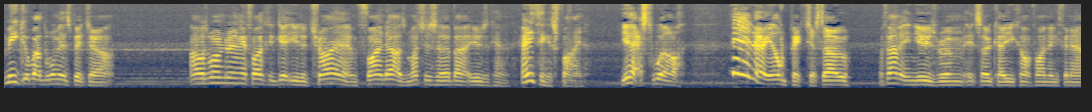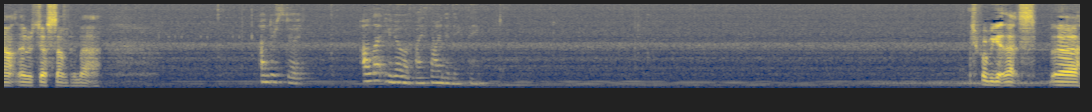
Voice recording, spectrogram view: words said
Miku about the woman's picture. I was wondering if I could get you to try it and find out as much as about you as I can. Anything is fine. Yes, well, very old picture, so I found it in newsroom. It's okay, you can't find anything out. There was just something about her. Understood. I'll let you know if I find anything. should probably get that uh,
